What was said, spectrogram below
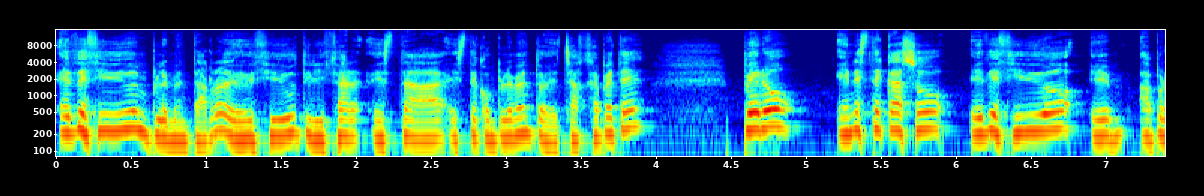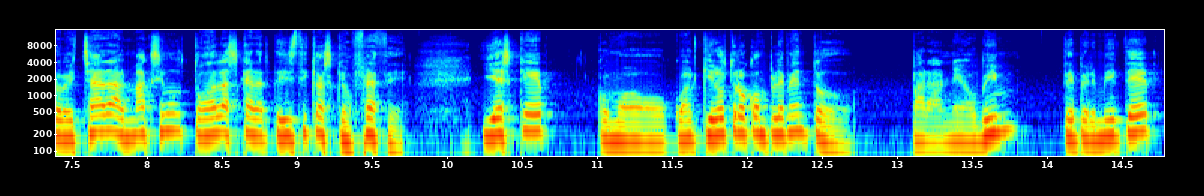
he decidido implementarlo, he decidido utilizar esta, este complemento de ChatGPT, pero en este caso he decidido eh, aprovechar al máximo todas las características que ofrece. Y es que, como cualquier otro complemento para NeoBeam, te permite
